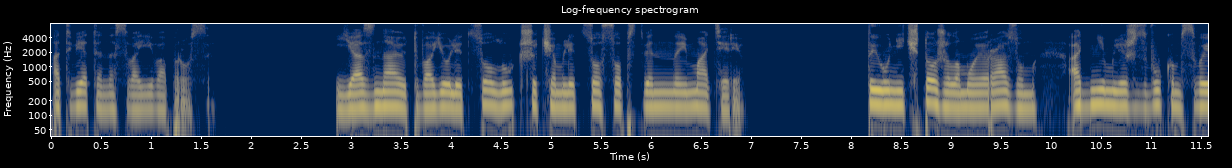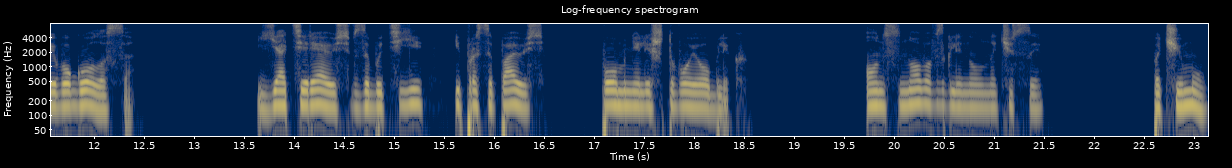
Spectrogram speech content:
ответы на свои вопросы. Я знаю твое лицо лучше, чем лицо собственной матери. Ты уничтожила мой разум одним лишь звуком своего голоса. Я теряюсь в забытии и просыпаюсь, помня лишь твой облик. Он снова взглянул на часы. Почему?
